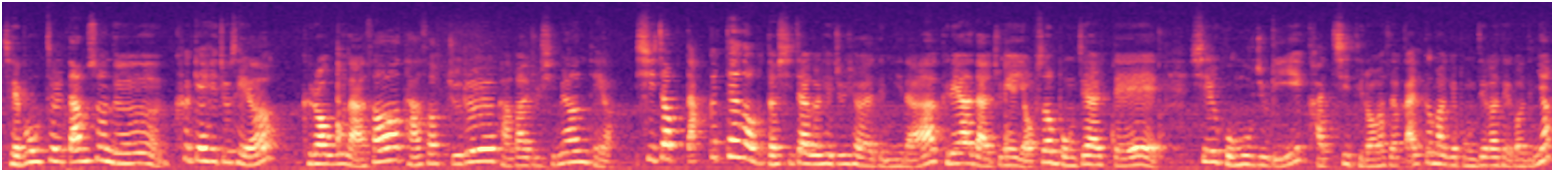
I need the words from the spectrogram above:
재봉틀 땀수는 크게 해주세요. 그러고 나서 다섯 줄을 박아 주시면 돼요. 시접 딱 끝에서부터 시작을 해주셔야 됩니다. 그래야 나중에 옆선 봉제할 때 실 고무줄이 같이 들어가서 깔끔하게 봉제가 되거든요.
